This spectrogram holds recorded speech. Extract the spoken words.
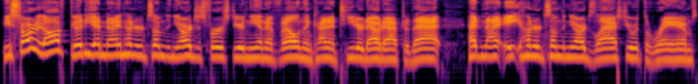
He started off good. He had 900 something yards his first year in the NFL and then kind of teetered out after that. Had 800 something yards last year with the Rams,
